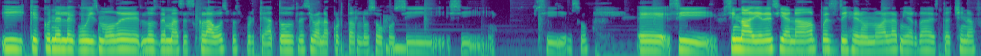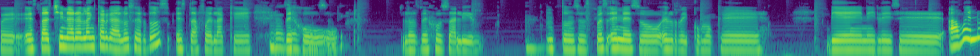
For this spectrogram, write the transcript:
y que con el egoísmo de los demás esclavos, pues porque a todos les iban a cortar los ojos y sí, sí, eso. Eh, si, si nadie decía nada, pues dijeron, no, a la mierda, esta china fue, esta china era la encargada de los cerdos, esta fue la que Los Dejó- los dejó salir. Entonces, pues en eso el rey como que viene y le dice, ah, bueno,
